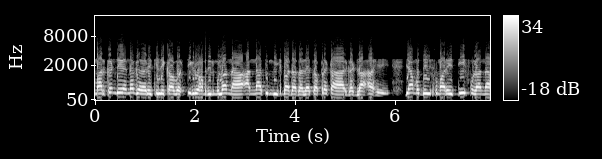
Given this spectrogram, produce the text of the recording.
मार्कंडेय नगर येथील एका वसतिगृहामधील मुलांना अन्नातून विषबाधा झाल्याचा प्रकार घडला आहे. यामध्ये सुमारे तीस मुलांना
